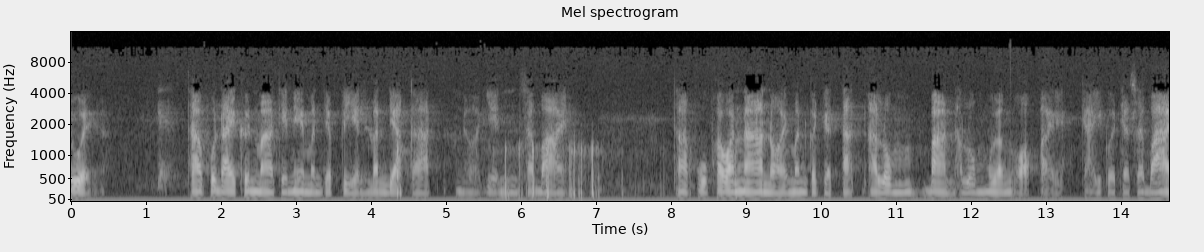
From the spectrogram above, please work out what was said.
ด้วย ถ้าผู้ใดขึ้นมาทีนี้มันจะเปลี่ยนบรรยากาศเนเย็นสบาย ถ้าผู้ภาวนาหน่อยมันก็จะตัดอารมณ์บ้านอารมณ์เมืองออกไป ใจก็จะสบาย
